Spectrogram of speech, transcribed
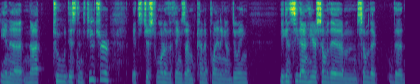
in a not too distant future. It's just one of the things I'm kind of planning on doing. You can see down here some of the um, some of the the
